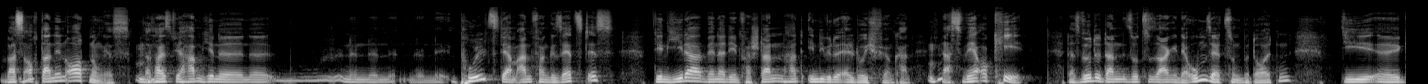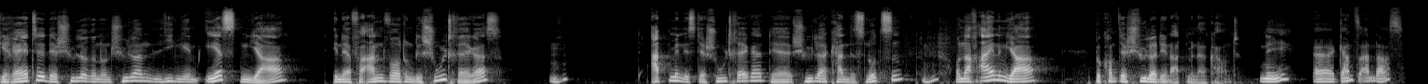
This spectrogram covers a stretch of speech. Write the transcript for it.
was mhm. auch dann in Ordnung ist. Mhm. Das heißt, wir haben hier eine, eine, eine, eine, Impuls, der am Anfang gesetzt ist, den jeder, wenn er den verstanden hat, individuell durchführen kann. Mhm. Das wäre okay. Das würde dann sozusagen in der Umsetzung bedeuten, die äh, Geräte der Schülerinnen und Schüler liegen im ersten Jahr in der Verantwortung des Schulträgers. Mhm. Admin ist der Schulträger, der Schüler kann das nutzen. Mhm. Und nach einem Jahr bekommt der Schüler den Admin-Account. Nee, äh, ganz anders.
